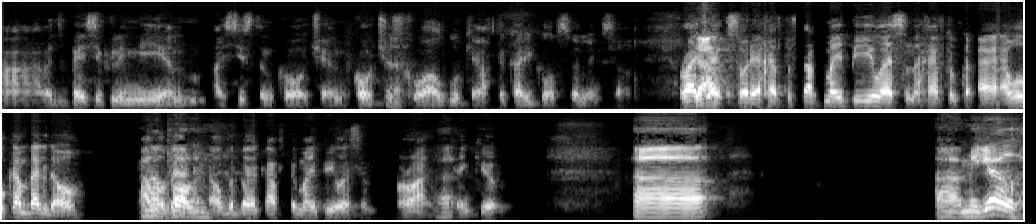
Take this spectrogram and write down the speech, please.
uh, it's basically me and assistant coach and coaches yeah. who are looking after curriculum swimming so right yeah. guys, sorry i have to start my pe lesson i have to i, will come back though i'll no be problem. back i'll be back after my pe lesson all right uh, thank you uh uh, Miguel,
